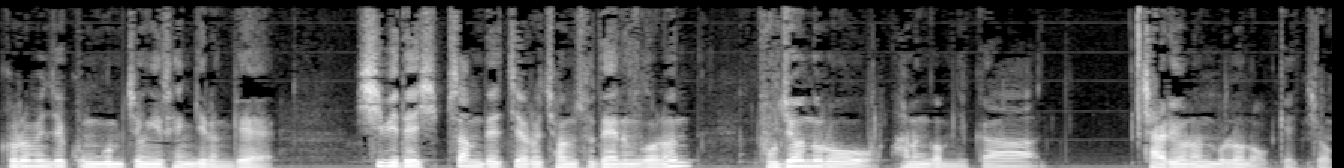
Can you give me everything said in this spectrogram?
그러면 이제 궁금증이 생기는 게 12대 13대째로 전수되는 거는 부전으로 하는 겁니까? 자료는 물론 없겠죠.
